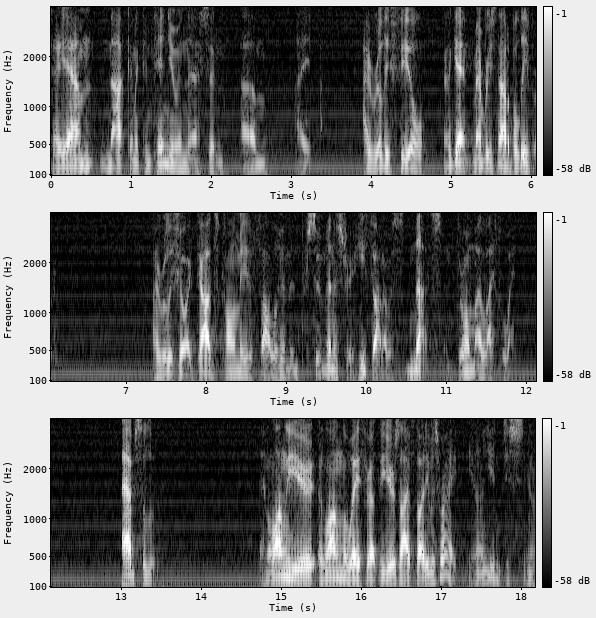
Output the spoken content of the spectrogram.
say, Yeah, I'm not going to continue in this. And um, I, I really feel, and again, remember, he's not a believer. I really feel like God's calling me to follow him and pursue ministry. He thought I was nuts and throwing my life away. Absolutely. And along the year, along the way throughout the years, I've thought he was right. You know, you just, you know,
